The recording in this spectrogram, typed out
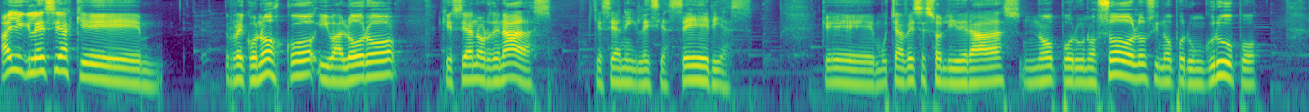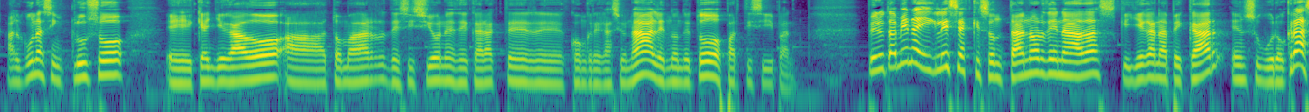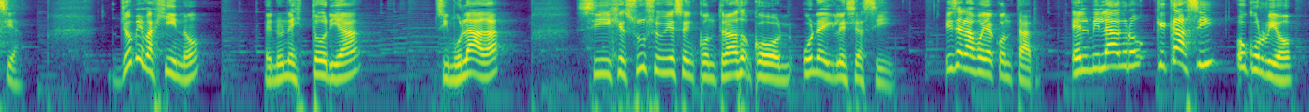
Hay iglesias que reconozco y valoro que sean ordenadas, que sean iglesias serias, que muchas veces son lideradas no por uno solo, sino por un grupo. Algunas incluso eh, que han llegado a tomar decisiones de carácter eh, congregacional, en donde todos participan. Pero también hay iglesias que son tan ordenadas que llegan a pecar en su burocracia. Yo me imagino en una historia simulada si Jesús se hubiese encontrado con una iglesia así. Y se las voy a contar. El milagro que casi ocurrió.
